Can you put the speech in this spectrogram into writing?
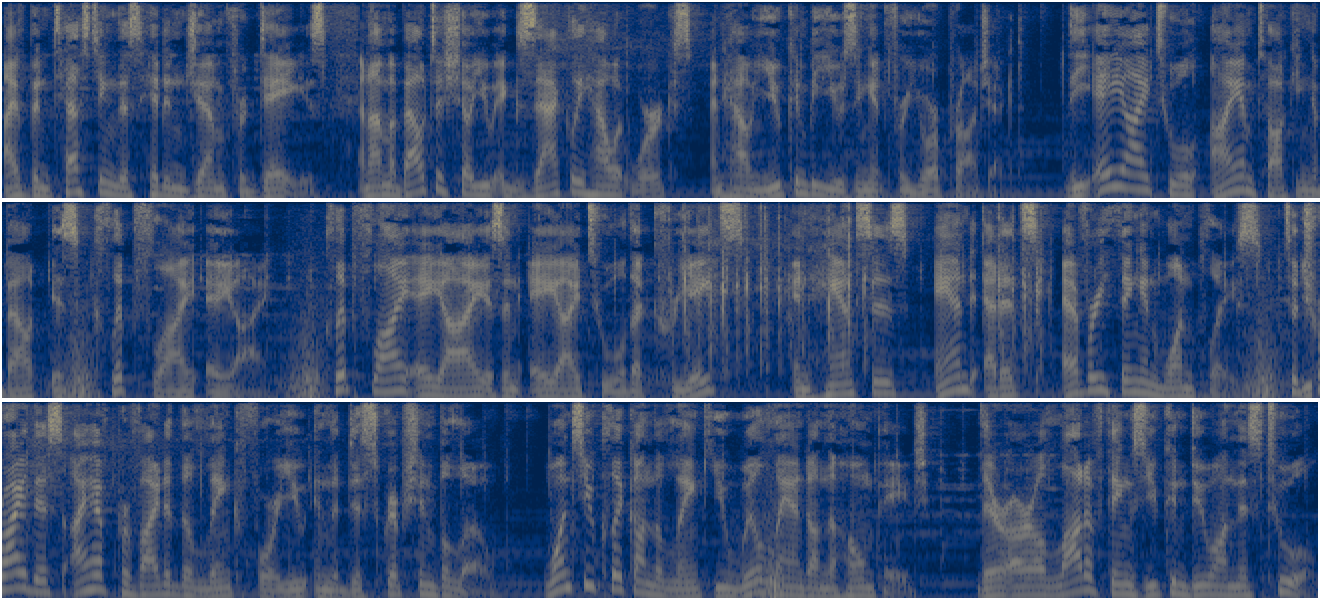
I've been testing this hidden gem for days, and I'm about to show you exactly how it works and how you can be using it for your project. The AI tool I am talking about is Clipfly AI. Clipfly AI is an AI tool that creates, enhances, and edits everything in one place. To try this, I have provided the link for you in the description below. Once you click on the link, you will land on the homepage. There are a lot of things you can do on this tool.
